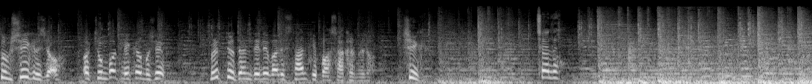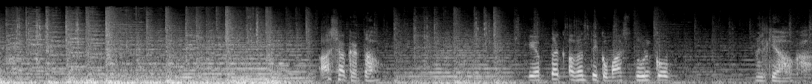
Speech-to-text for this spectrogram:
तुम शीघ्र जाओ और चुंबक लेकर मुझे मृत्यु दंड देने वाले स्थान के पास आकर मिलो। शीघ्र। चलो। आशा करता हूँ कि अब तक अवंती कुमार स्थूल को मिल गया होगा।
